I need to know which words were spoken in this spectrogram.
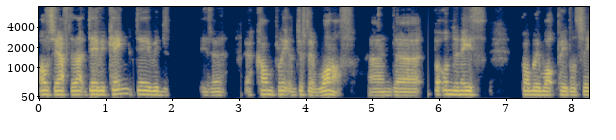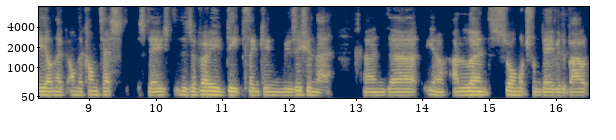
obviously after that, David King. David is a, a complete just a one-off, and uh, but underneath probably what people see on the on the contest stage, there's a very deep thinking musician there. And uh, you know, I learned so much from David about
